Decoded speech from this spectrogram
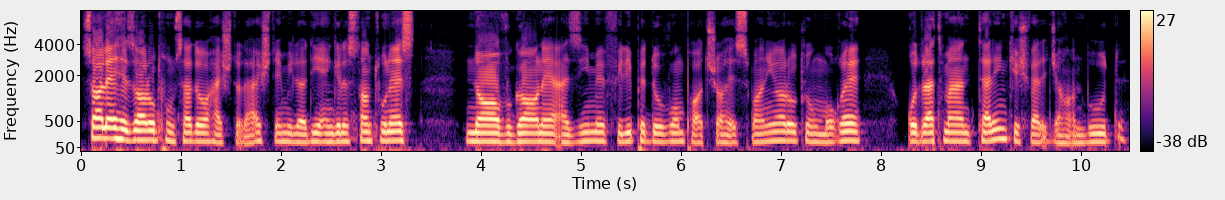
سال 1588 میلادی انگلستان تونست ناوگان عظیم فیلیپ دوم پادشاه اسپانیا رو که اون موقع قدرتمندترین کشور جهان بود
